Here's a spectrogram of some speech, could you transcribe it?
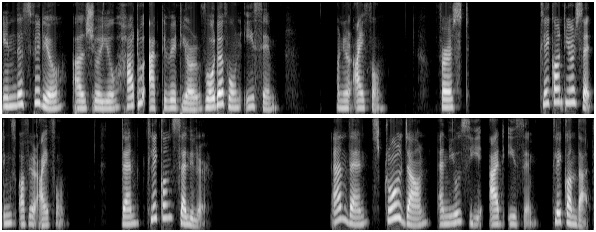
In this video, I'll show you how to activate your Vodafone eSIM on your iPhone. First, click onto your settings of your iPhone. Then click on Cellular. And then scroll down and you'll see Add eSIM. Click on that.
